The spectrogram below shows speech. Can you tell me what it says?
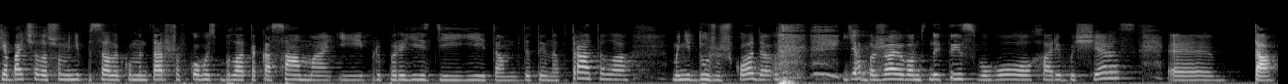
Я бачила, що мені писали коментар, що в когось була така сама, і при переїзді її там дитина втратила. Мені дуже шкода. Я бажаю вам знайти свого Харібо ще раз. Е, та.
